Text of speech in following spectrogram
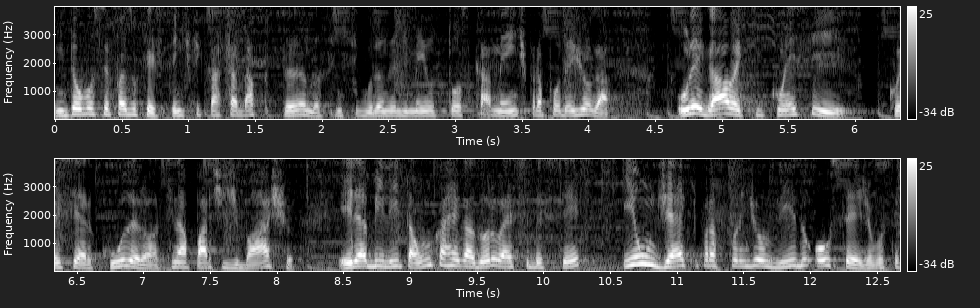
Então você faz o quê? Você tem que ficar se adaptando, assim, segurando ele meio toscamente para poder jogar. O legal é que com esse com esse air cooler, ó, aqui na parte de baixo, ele habilita um carregador USB-C e um jack para fone de ouvido, ou seja, você,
